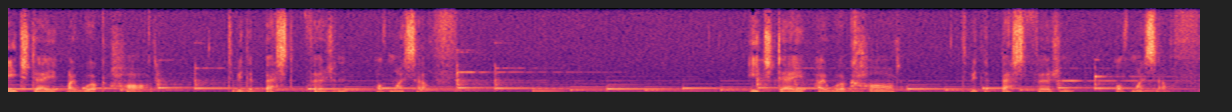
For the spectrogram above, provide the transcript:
Each day I work hard to be the best version of myself. Each day I work hard to be the best version of myself.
